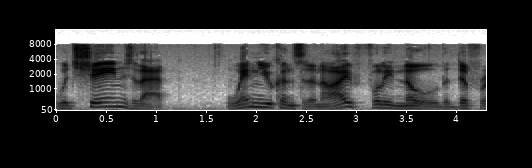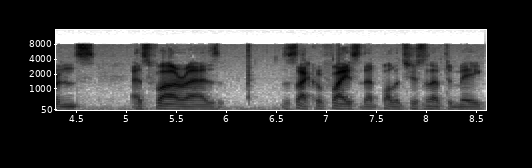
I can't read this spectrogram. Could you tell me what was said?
would change that when you consider. Now, I fully know the difference as far as the sacrifice that politicians have to make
